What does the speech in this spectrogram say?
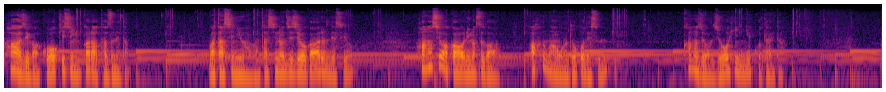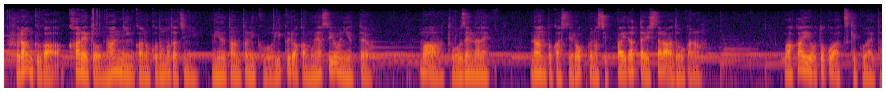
ハージが好奇心から尋ねた。私には私の事情があるんですよ。話は変わりますがアフマンはどこです？彼女は上品に答えた。フランクが彼と何人かの子供たちにミュータント肉をいくらか燃やすように言ったよ。まあ当然だね。何とかしてロックの失敗だったりしたらどうかな。若い男は付け加えた。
